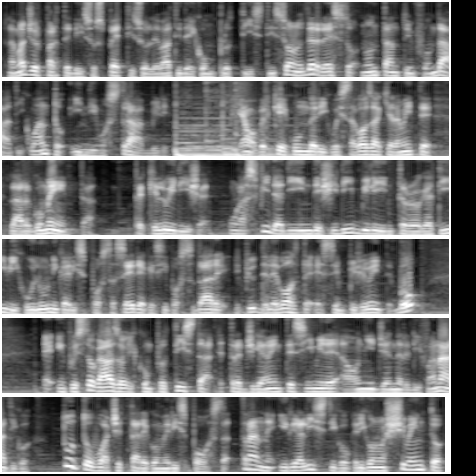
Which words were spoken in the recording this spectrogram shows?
la maggior parte dei sospetti sollevati dai complottisti sono del resto non tanto infondati quanto indimostrabili. Vediamo perché Kundari questa cosa chiaramente l'argomenta, perché lui dice una sfida di indecidibili interrogativi cui l'unica risposta seria che si possa dare il più delle volte è semplicemente boh, e in questo caso il complottista è tragicamente simile a ogni genere di fanatico. Tutto può accettare come risposta, tranne il realistico riconoscimento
